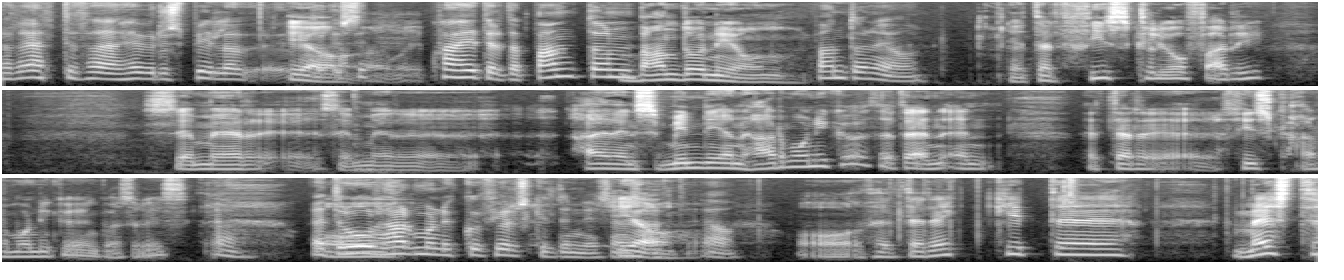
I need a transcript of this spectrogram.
Þannig eftir það hefur þú spilað, Já, hvað heitir þetta, bandon? Bandoneón. Bandoneón. Þetta er þískljófari sem er, sem er eh, aðeins minni en harmoníku, þetta er, en, þetta er eh, þísk harmoníku, einhvað svo viss. Þetta er úr harmoníku fjölskyldunni, sem já, sagt. Já, og þetta er ekkit, mest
